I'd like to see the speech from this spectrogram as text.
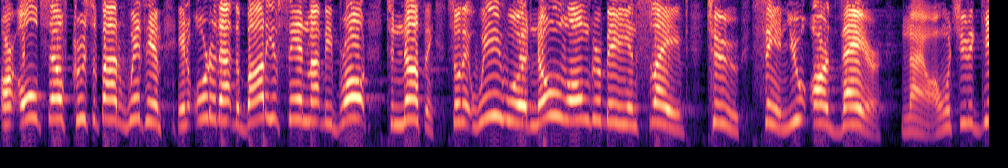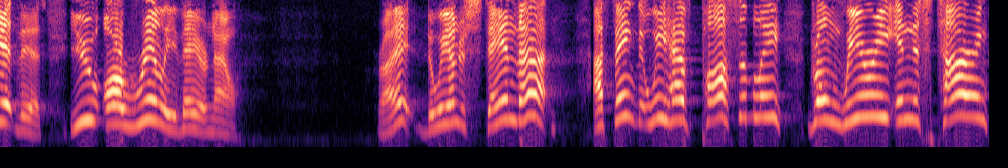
Our old self crucified with Him in order that the body of sin might be brought to nothing so that we would no longer be enslaved to sin. You are there now. I want you to get this. You are really there now. Right? Do we understand that? I think that we have possibly grown weary in this tiring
